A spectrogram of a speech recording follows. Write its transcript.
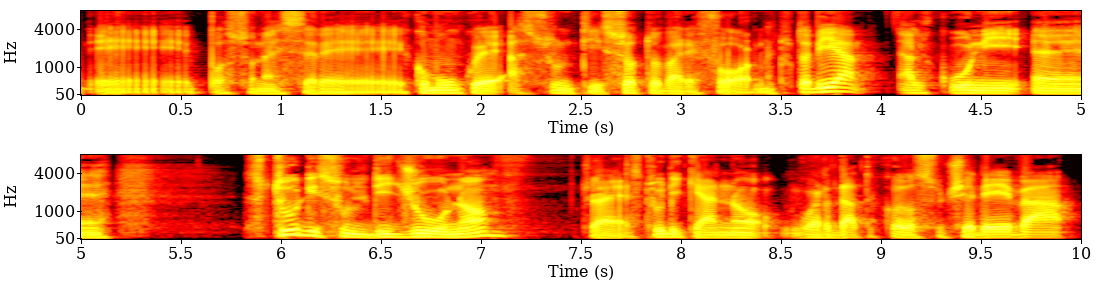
e possono essere comunque assunti sotto varie forme. Tuttavia, alcuni eh, studi sul digiuno, cioè studi che hanno guardato cosa succedeva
